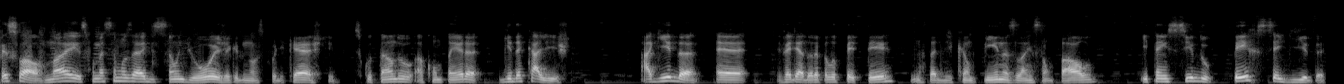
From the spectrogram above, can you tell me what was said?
Pessoal, nós começamos a edição de hoje aqui do nosso podcast escutando a companheira Guida Calixto. A Guida é vereadora pelo PT na cidade de Campinas, lá em São Paulo, e tem sido perseguida.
